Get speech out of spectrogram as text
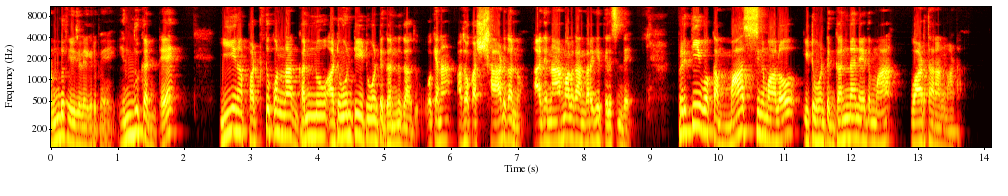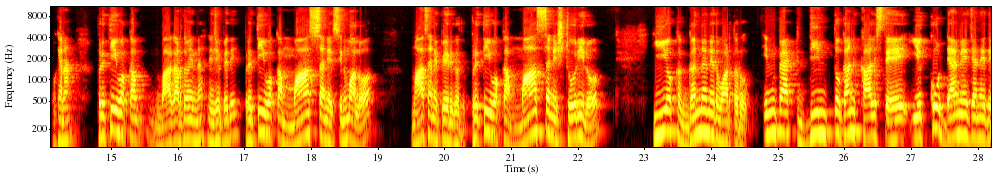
రెండు ఫీజులు ఎగిరిపోయాయి. ఎందుకంటే ఈయన పట్టుకున్న గన్ను అటువంటి ఇటువంటి గన్ను కాదు ఓకేనా? అదొక షార్ట్ గన్ను. అది నార్మల్గా అందరికీ తెలిసిందే. ప్రతి ఒక్క మాస్ సినిమాలో ఇటువంటి గన్ అనేది మా వాడతారనమాట ఓకేనా? ప్రతి ఒక్క బాగా అర్థమైందా నేను చెప్పేది? ప్రతి ఒక్క మాస్ అనే సినిమాలో మాస్ అనే పేరు కాదు ప్రతి ఒక్క మాస్ అనే స్టోరీలో ఈ యొక్క గన్ అనేది వాడతారు. ఇన్ఫ్యాక్ట్ దీంతో కానీ కాలిస్తే ఎక్కువ డ్యామేజ్ అనేది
